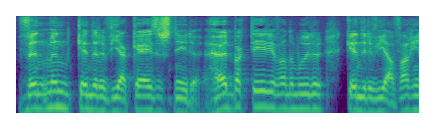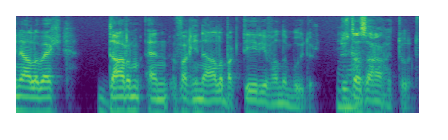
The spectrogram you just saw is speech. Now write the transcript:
vindt men kinderen via keizersnede huidbacteriën van de moeder, kinderen via vaginale weg darm- en vaginale bacteriën van de moeder. Dus dat is aangetoond.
